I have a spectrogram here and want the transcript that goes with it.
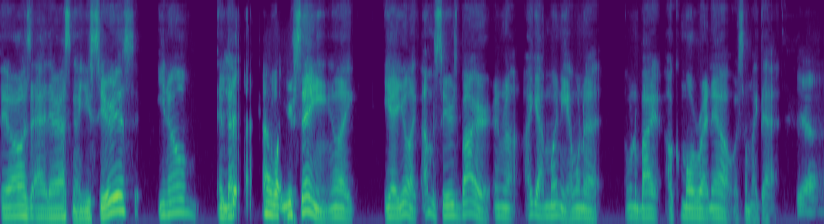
they're always they're asking are you serious you know and that's kind of what you're saying you're like yeah you're like i'm a serious buyer and i got money i want to i want to buy it i'll come over right now or something like that Yeah,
